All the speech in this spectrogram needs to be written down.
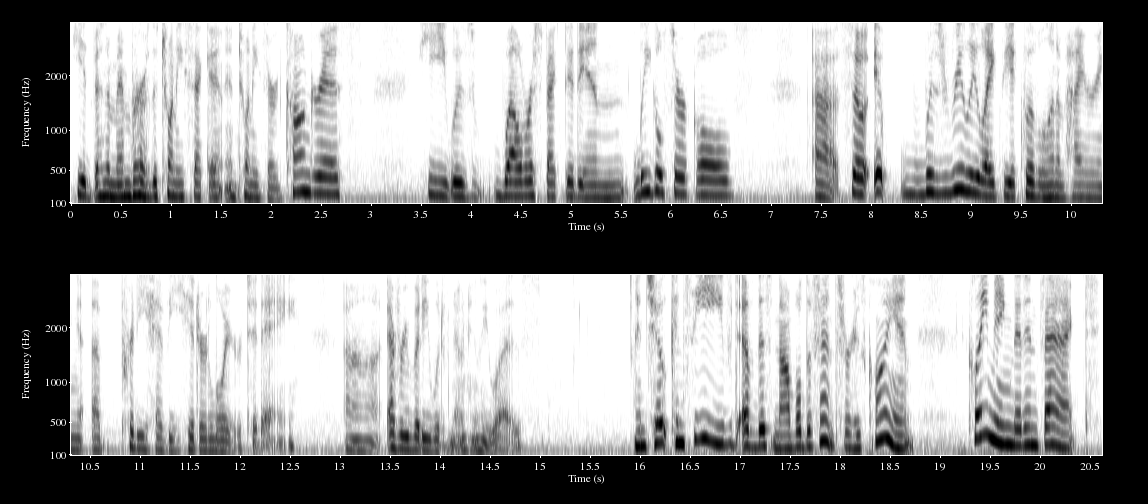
He had been a member of the 22nd and 23rd Congress. He was well respected in legal circles. Uh, so it was really like the equivalent of hiring a pretty heavy hitter lawyer today. Uh, everybody would have known who he was. And Choate conceived of this novel defense for his client, claiming that in fact,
